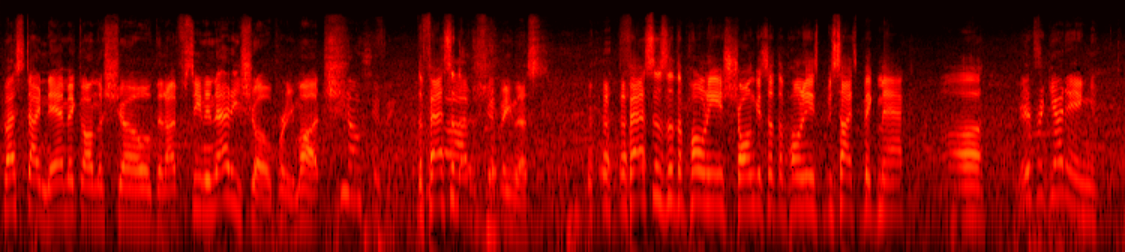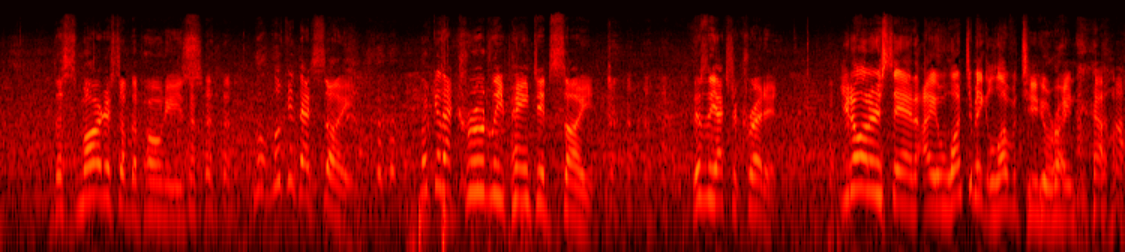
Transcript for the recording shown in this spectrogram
Best dynamic on the show that I've seen in any show, pretty much. No shipping. The fastest, I'm shipping this. fastest of the ponies, strongest of the ponies, besides Big Mac. Uh, You're forgetting the smartest of the ponies. look, look at that sight. Look at that crudely painted sight. This is the extra credit. You don't understand. I want to make love to you right now.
